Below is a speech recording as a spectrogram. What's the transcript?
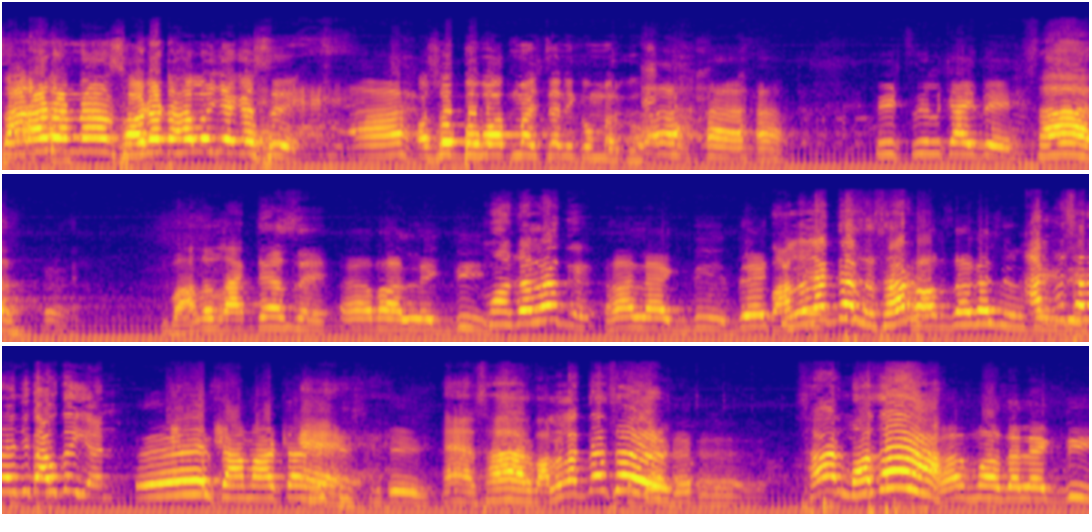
স্যার না ছয়টা টাকা লইয়া গেছে। অসভ্য বদমাইশ জানি কুম্বার গো। পিট সিল্কাই দে। স্যার ভালো লাগতে আছে। হ্যাঁ, ভালো লাগদি। মজা লাগে। হ্যাঁ লাগদি। দে ভালো লাগতে আছে স্যার? সব জায়গায় আর স্যার এদিকে কাউকে ইয়ান। এ জামাটা হ্যাঁ। হ্যাঁ স্যার ভালো লাগতে আছে। স্যার মজা। হ্যাঁ, মজা লাগদি।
